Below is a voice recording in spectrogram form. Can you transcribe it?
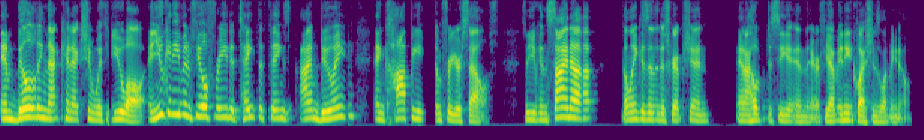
am building that connection with you all. And you can even feel free to take the things I'm doing and copy them for yourself. So you can sign up. The link is in the description and I hope to see you in there. If you have any questions, let me know.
